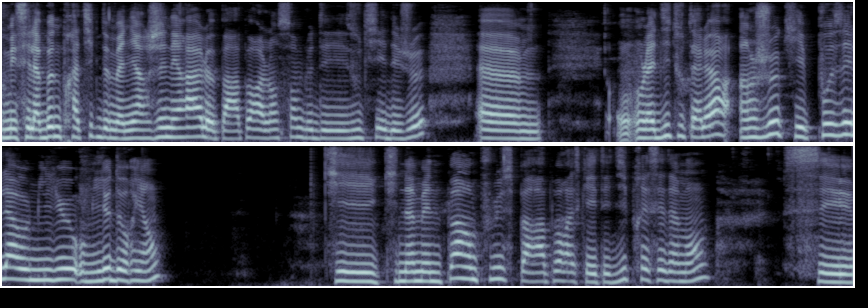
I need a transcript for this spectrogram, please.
mais c'est la bonne pratique de manière générale par rapport à l'ensemble des outils et des jeux. Euh, on l'a dit tout à l'heure, un jeu qui est posé là au milieu, au milieu de rien, qui, qui n'amène pas un plus par rapport à ce qui a été dit précédemment, c'est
